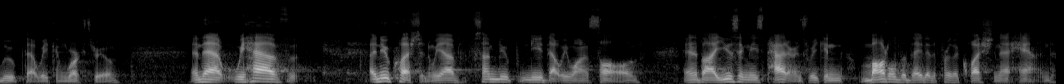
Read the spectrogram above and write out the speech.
loop that we can work through. and that we have a new question, we have some new need that we want to solve. And by using these patterns, we can model the data for the question at hand.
